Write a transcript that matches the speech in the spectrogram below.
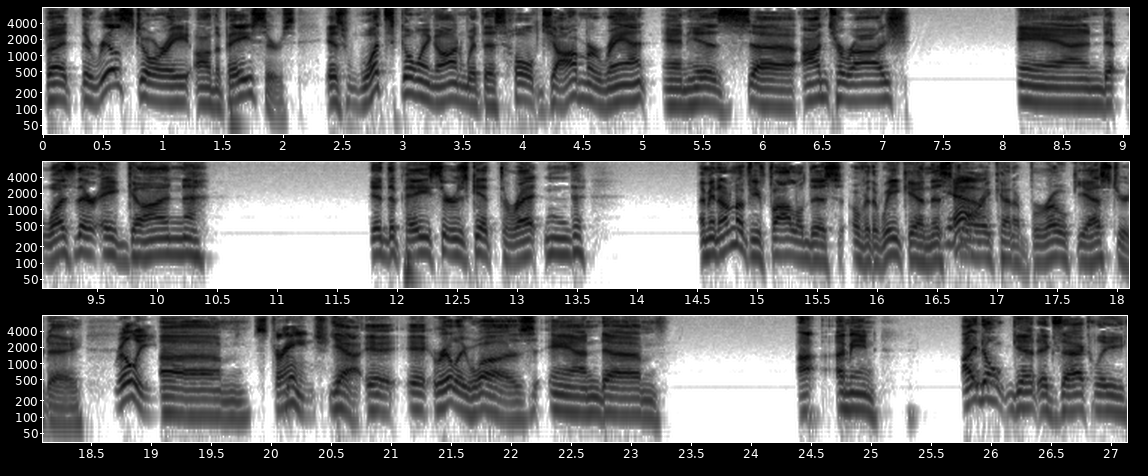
But the real story on the Pacers is what's going on with this whole Ja Morant and his uh, entourage. And was there a gun? Did the Pacers get threatened? I mean, I don't know if you followed this over the weekend. This yeah. story kind of broke yesterday. Really? Um, Strange. Yeah, it, it really was. And um, I, I mean, I don't get exactly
